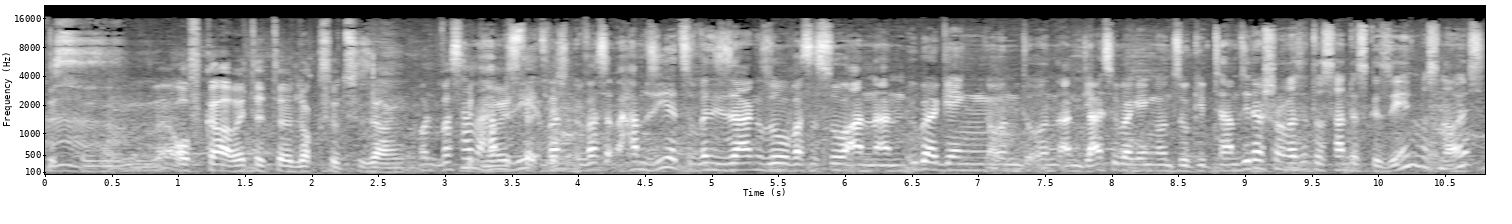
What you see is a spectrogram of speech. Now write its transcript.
Das ist eine aufgearbeitete Lok sozusagen. Und was haben, haben, Sie, was, was haben Sie jetzt, wenn Sie sagen, so, was es so an, an Übergängen und, und an Gleisübergängen und so gibt, haben Sie da schon was Interessantes gesehen, was Neues?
